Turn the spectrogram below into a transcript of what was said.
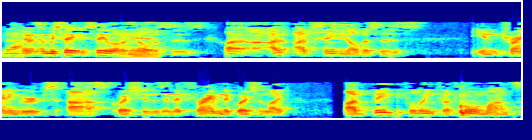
And we see you see a lot of Yeah. novices. I, I I've seen novices in training groups ask questions, and they frame the question like, "I've been pulling for four months.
